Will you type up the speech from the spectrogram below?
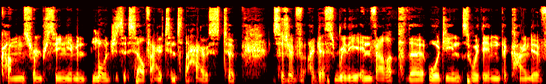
comes from proscenium and launches itself out into the house to sort of I guess really envelop the audience within the kind of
